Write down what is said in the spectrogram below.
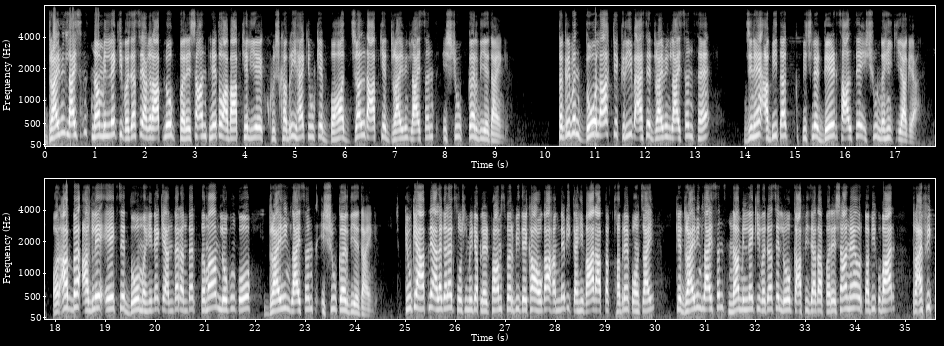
Driving licence न मिलने की वजह से अगर आप लोग परेशान थे तो अब आपके लिए खुशखबरी है क्योंकि बहुत जल्द आपके ड्राइविंग लाइसेंस इशू कर दिए जाएँगे। तकरीबन दो लाख के करीब ऐसे ड्राइविंग लाइसेंस हैं जिन्हें अभी तक पिछले डेढ़ साल से इशू नहीं किया गया। और अब अगले एक से दो महीने के अंदर अंदर तमाम लोगों को ड्राइविंग लाइसेंस इशू कर दिए जाएँगे। क्योंकि आपने अलग अलग सोशल मीडिया प्लेटफॉर्म्स पर भी देखा होगा, हमने भी कई बार आप तक खबरें पहुंचाई कि ड्राइविंग लाइसेंस ना मिलने की वजह से लोग काफ़ी ज़्यादा परेशान हैं और कभी कभार ट्रैफ़िक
